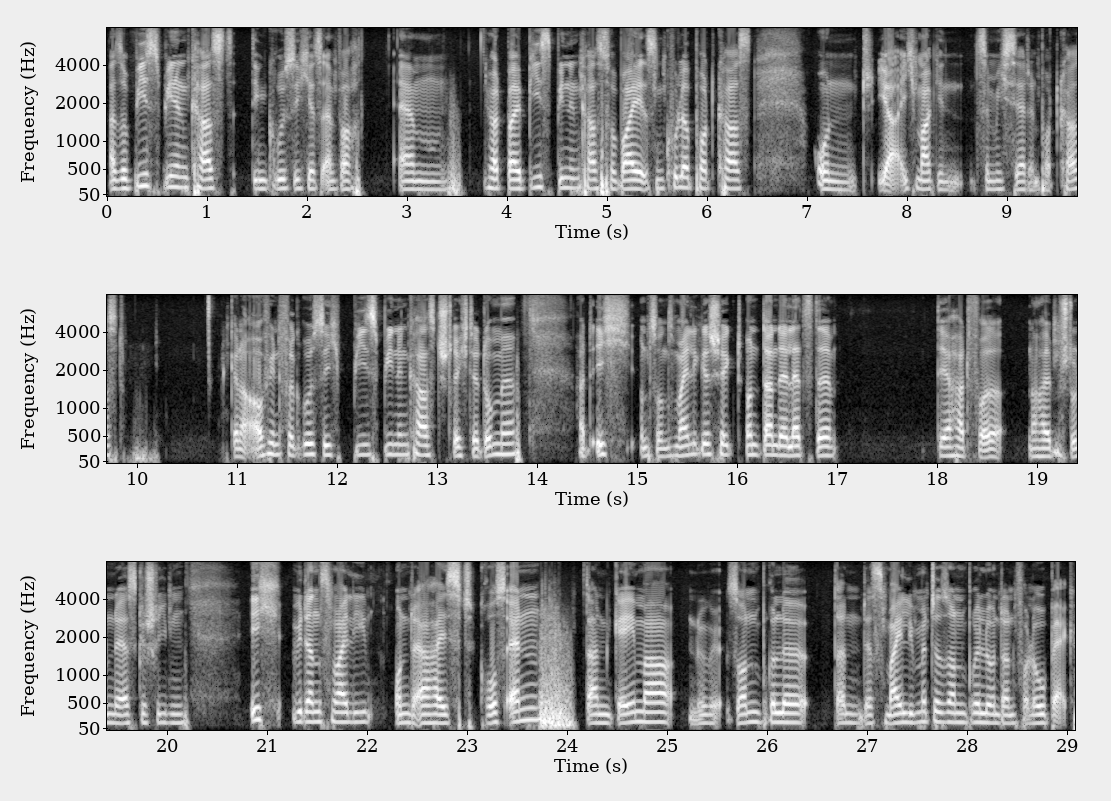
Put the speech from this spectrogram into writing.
Also Beast Bienencast, den grüße ich jetzt einfach. Ähm, hört bei Beast Bienencast vorbei, ist ein cooler Podcast. Und ja, ich mag ihn ziemlich sehr, den Podcast. Genau, auf jeden Fall grüße ich Beast Bienencast, Strich der Dumme. Hat ich uns so ein Smiley geschickt. Und dann der letzte, der hat vor einer halben Stunde erst geschrieben. Ich wieder ein Smiley und er heißt Groß N, dann Gamer, eine Sonnenbrille, dann der Smiley mit der Sonnenbrille und dann Follow Back.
